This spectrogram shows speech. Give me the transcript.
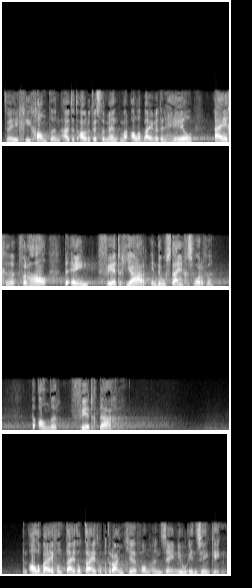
Twee giganten uit het Oude Testament, maar allebei met een heel eigen verhaal. De een 40 jaar in de woestijn gezworven, de ander 40 dagen. En allebei van tijd tot tijd op het randje van een zenuwinzinking.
